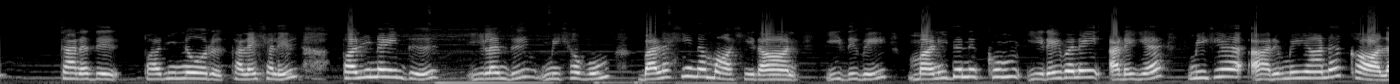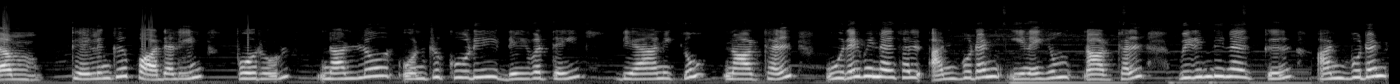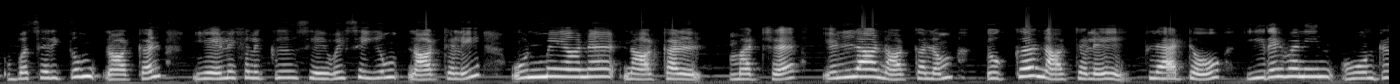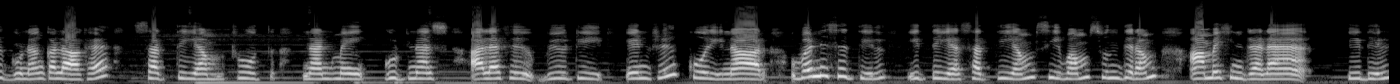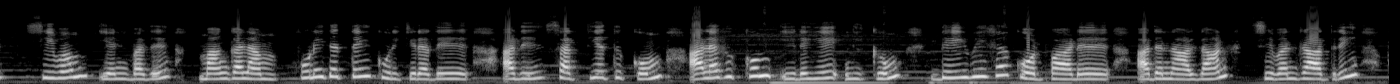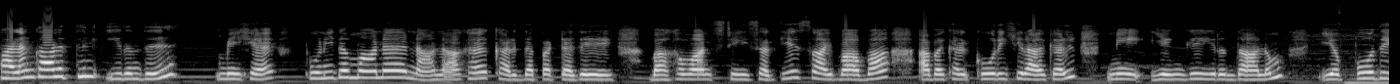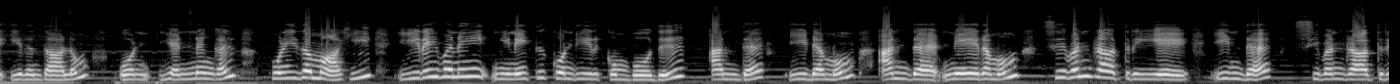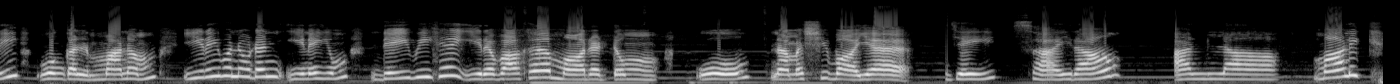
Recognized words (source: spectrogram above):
தனது பதினோரு கலைகளில் பதினைந்து இழந்து மிகவும் பலகீனமாகிறான். இதுவே மனிதனுக்கும் இறைவனை அடைய மிக அருமையான காலம். தெலுங்கு பாடலின் பொருள் நல்லோர் ஒன்று கூடி தெய்வத்தை தியானிக்கும் நாட்கள் உறவினர்கள் அன்புடன் இணையும் நாட்கள் விருந்தினருக்கு அன்புடன் உபசரிக்கும் நாட்கள் ஏழைகளுக்கு சேவை செய்யும் நாட்களே உண்மையான நாட்கள். மற்ற எல்லா நாட்களும் துக்க நாட்களே பிளாட்டோ இறைவனின் மூன்று குணங்களாக சத்தியம் ட்ரூத் நன்மை குட்னஸ் அழகு பியூட்டி என்று கூறினார். உபனிஷத்தில் இத்தகைய சத்தியம் சிவம் சுந்தரம் அமைகின்றன. இதில் சிவம் என்பது மங்களம் புனிதத்தை குறிக்கிறது. அது சத்தியத்துக்கும் அழகுக்கும் இடையே நிற்கும் தெய்வீக கோட்பாடு. அதனால்தான் சிவன் ராத்திரி பழங்காலத்தில் இருந்து மிக புனிதமான நாளாக கருதப்பட்டது. பகவான் ஸ்ரீ சத்ய சாய் பாபா அவர்கள் கூறுகிறார்கள் நீ எங்கு இருந்தாலும் எப்போது இருந்தாலும் உன் எண்ணங்கள் புனிதமாகி இறைவனை நினைத்து கொண்டிருக்கும் போது அந்த இடமும் அந்த நேரமும் சிவன் ராத்திரியே இந்த சிவன் ராத்திரி உங்கள் மனம் இறைவனுடன் இணையும் தெய்வீக இரவாக மாறட்டும். ஓம் நம சிவாய. ஜெய் சாய்ராம் அல்லா மாலிக்.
